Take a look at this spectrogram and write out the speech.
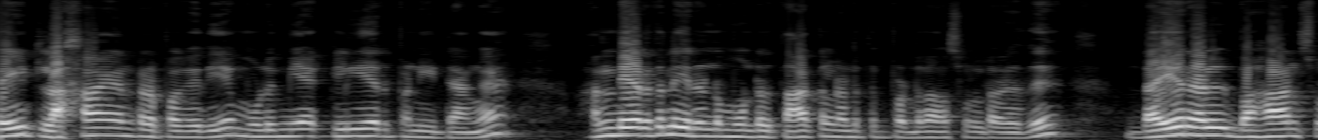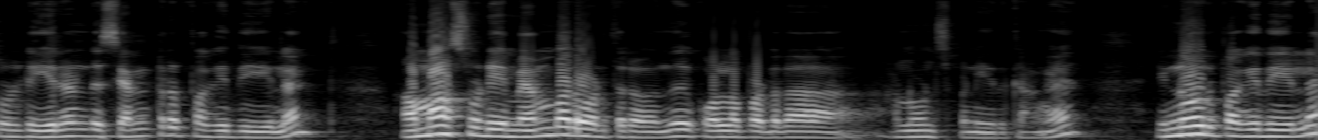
பெயிட் லஹா என்ற பகுதியை முழுமையாக கிளியர் பண்ணிட்டாங்க. அந்த இடத்துல இரண்டு மூன்று தாக்கல் நடத்தப்பட்டதாக சொல்கிறது டைர் அல் பஹான்னு சொல்லிட்டு இரண்டு சென்டர் பகுதியில் அமாஸுடைய மெம்பர் ஒருத்தர் வந்து கொல்லப்பட்டதாக அனௌன்ஸ் பண்ணியிருக்காங்க. இன்னொரு பகுதியில்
